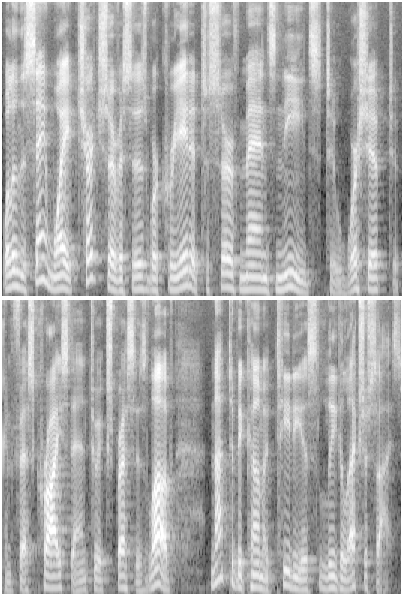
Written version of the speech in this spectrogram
Well, in the same way, church services were created to serve man's needs, to worship, to confess Christ, and to express His love, not to become a tedious legal exercise.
